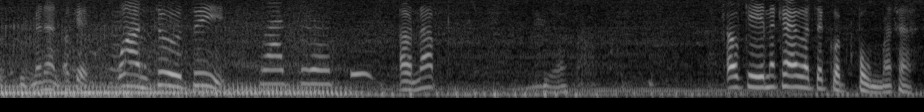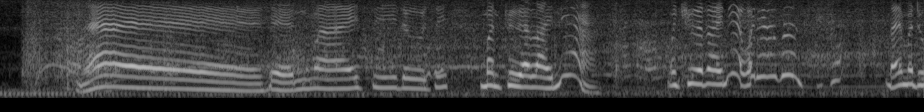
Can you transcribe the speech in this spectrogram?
อปิดไม่แน่น โอเค one two three ว่าเจอที่เอานับเดี๋ยวโอเคนะคะ เราจะกดปุ่มอะค่ะแน่เห็นไหมสิดูสิมันคืออะไรเนี่ย มันคืออะไรเนี่ยว่าได้เพื่อนไหนมาดู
